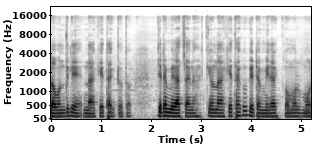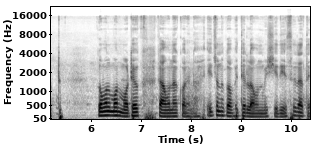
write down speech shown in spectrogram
লবণ দিলে না খেয়ে থাকতে হতো যেটা মীরা চায় না। কেউ না খেয়ে থাকুক, এটা মীরার কোমল মোট কোমল মন মোটেও কামনা করে না। এই জন্য কফিতে লবণ মিশিয়ে দিয়েছে। রাতে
